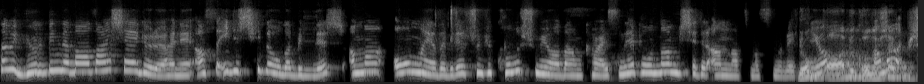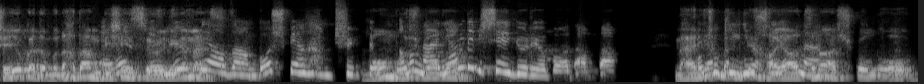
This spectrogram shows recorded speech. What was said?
Tabii Gülbin de bazen şey görüyor hani aslında ilişki de olabilir ama olmayabilir çünkü konuşmuyor adam karşısında. Hep ondan bir şeyler anlatmasını bekliyor. Yok abi konuşacak ama, bir şey yok adamın. Adam bir evet, şey söyleyemez. Bir adam, boş bir adam çünkü. Bomboş ama Meryem adam. de bir şey görüyor bu adamda. Meryem o çok ilginç hayatına aşık oldu. O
